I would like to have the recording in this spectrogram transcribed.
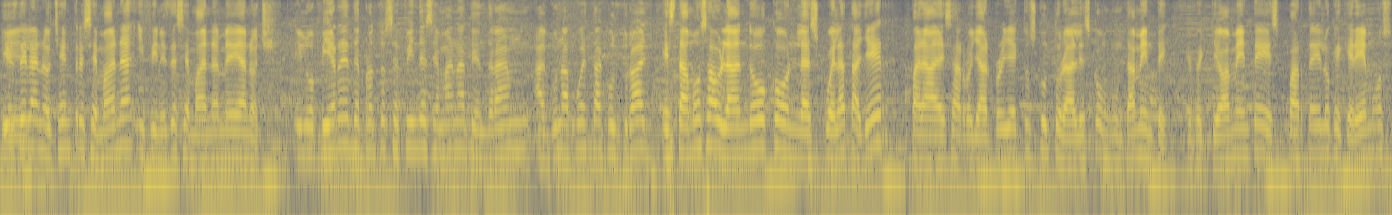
10 de la noche entre semana y fines de semana a medianoche. ¿Y los viernes de pronto ese fin de semana tendrán alguna apuesta cultural? Estamos hablando con la escuela taller para desarrollar proyectos culturales conjuntamente. Efectivamente es parte de lo que queremos.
